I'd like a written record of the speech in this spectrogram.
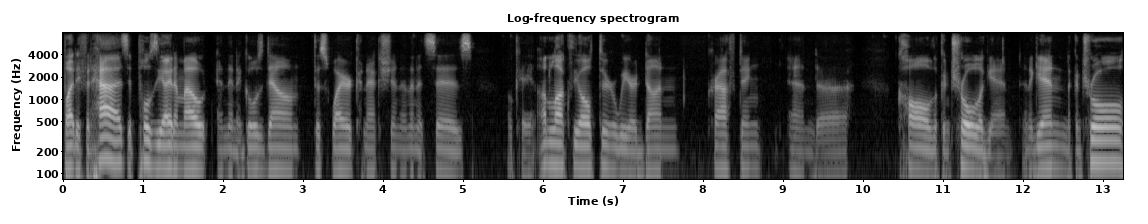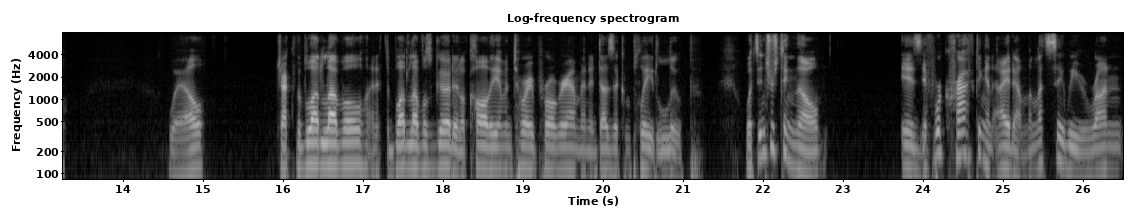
But if it has, it pulls the item out and then it goes down this wire connection and then it says, okay, unlock the altar, we are done crafting and uh, call the control again. And again, the control will check the blood level and if the blood level's good, it'll call the inventory program and it does a complete loop. What's interesting though is if we're crafting an item and let's say we run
